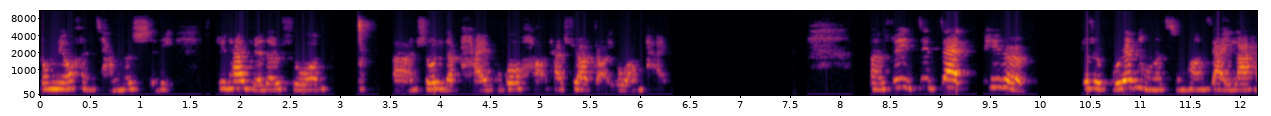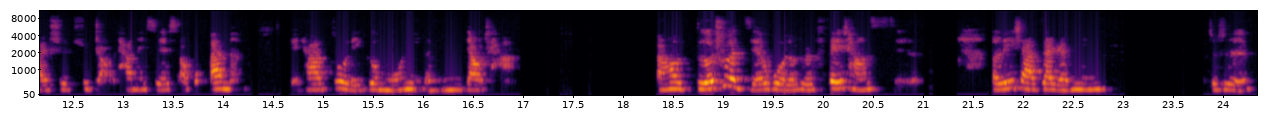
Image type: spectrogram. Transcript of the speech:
都没有很强的实力，所以他觉得说。啊，手里的牌不够好，他需要找一个王牌。嗯，所以在在 Peter 就是不认同的情况下，伊拉还是去找他那些小伙伴们，给他做了一个模拟的民意调查，然后得出的结果就是非常喜人。Alicia 在人民就是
